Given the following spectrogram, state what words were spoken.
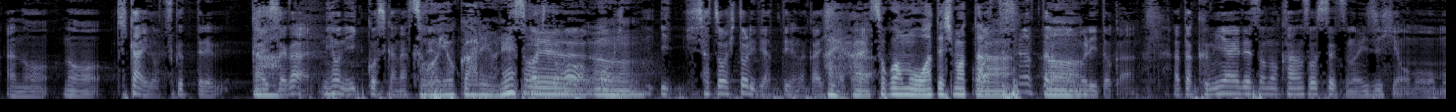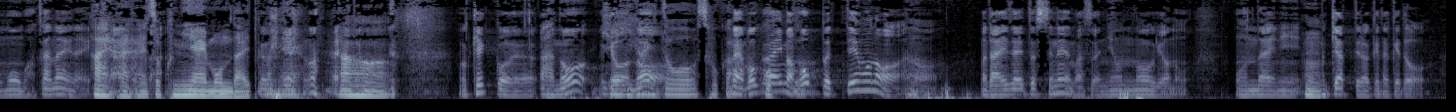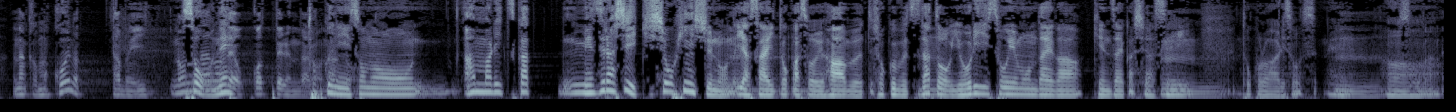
あのの機械を作ってる会社が日本に1個しかなくてそうよくあるよね。その人ももう、んい社長一人でやってるような会社はいだから、はい。そこはもう終わってしまったら。終わってしまったらもう無理。理とか、あとは組合でその乾燥施設の維持費をもうもう賄えないからとか、はいはいはい。そう、組合問題とか組合ね。問題ああ。結構あのと、そうか。まあ僕は今ホップ。プっていうものをあの、まあ、題材としてね、まあ、それは日本農業の問題に向き合ってるわけだけど、なんかもうこういうの多分いろんなのそうねで起こってるんだろうなと。特にその、あんまり使っ、珍しい希少品種の野菜とかそういうハーブ、植物だと、よりそういう問題が顕在化しやすいうん。ところはありそうですよね。うん。そうだね。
